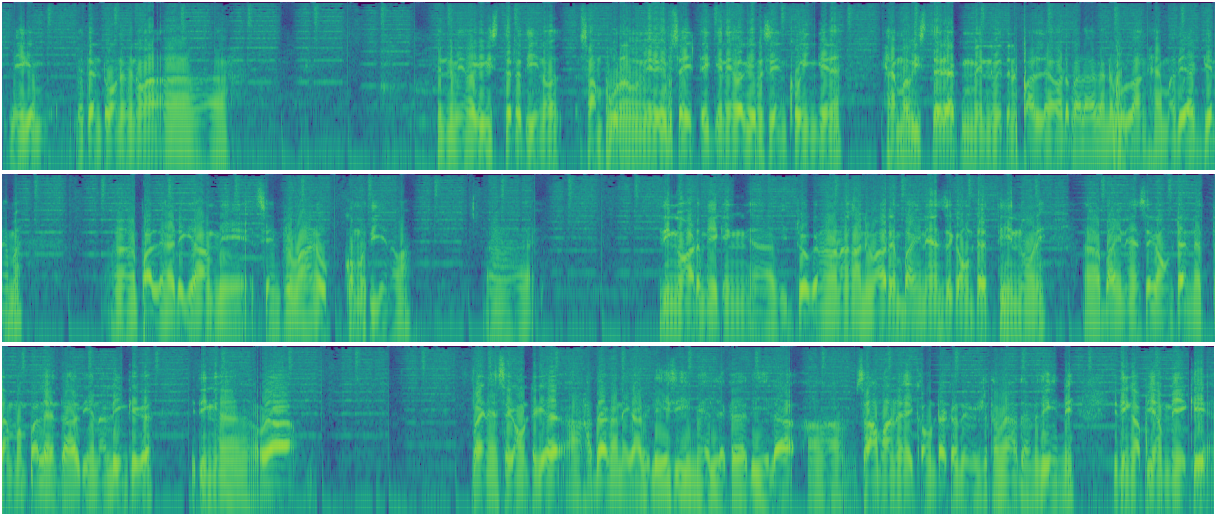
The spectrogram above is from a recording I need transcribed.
මේක මෙතනට ඕන වෙනවා එන්න මේ වගේ විස්තර තියෙනවා. සම්පූර්ණම මේ වෙබ්සයිට් එක ගැන වගේම සෙන් කොයින් ගැන. හැම විස්තරයක් මෙන්න මෙතන පල්ලෙහාට බලා ගන්න පුළුවන්. හැම දෙයක් ගැනම පල්ලෙහාට ගියාම මේ සෙන් ප්‍රමාණය ඔක්කොම තියෙනවා. ඉතින් ඔයාලට මේකෙන් විඩ්‍රෝ කරනවා නම් අනිවාර්යෙන් Binance account එකක් තියෙන්න ඕනේ. Binance account එක නැත්නම් මම පල්ලෙහෙන් දාලා තියෙන link එක. ඉතින් ඔයා බයිනන්ස් account එක හදාගන්න එක හරි ලේසි ඊමේල් එක දීලා සාමාන්‍ය account එකක් දෙන්න තමයි හදන්න තියෙන්නේ. ඉතින් අපි යම් මේකේ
